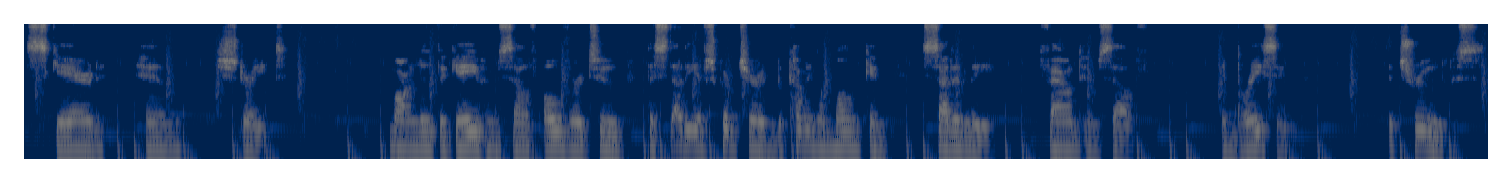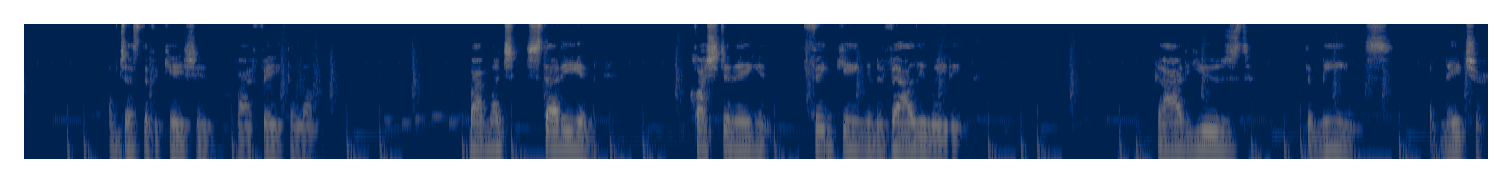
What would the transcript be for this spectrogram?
scared him straight. Martin Luther gave himself over to the study of Scripture and becoming a monk, and suddenly found himself embracing the truths of justification by faith alone. By much study and questioning and thinking and evaluating, God used the means of nature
